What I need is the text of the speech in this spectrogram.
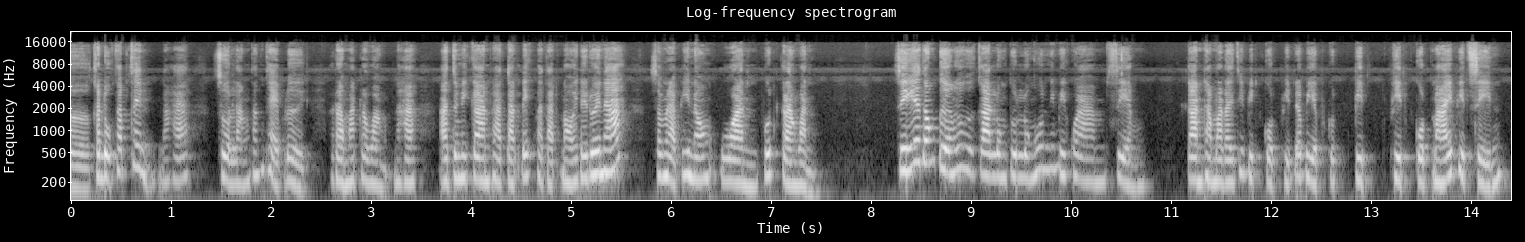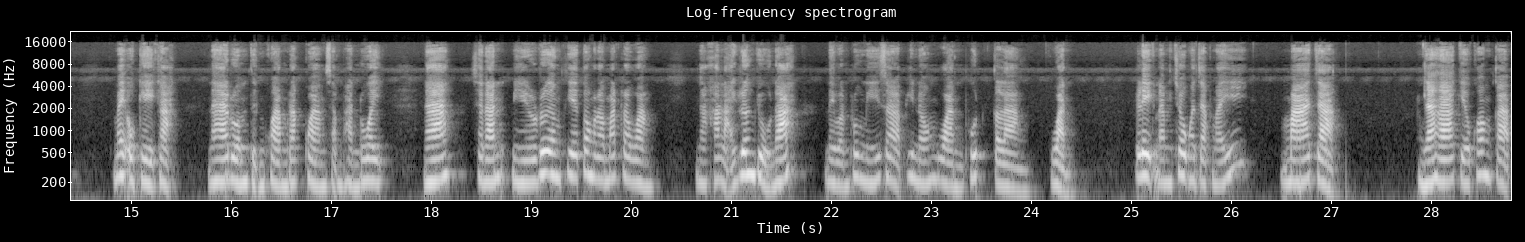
อกระดูกทับเส้นนะคะ ส่วนหลังทั้งแถบเลยระมัดระวังนะคะ อาจจะมีการผ่าตัดเล็กผ่าตัดน้อยได้ด้วยนะสำหรับพี่น้องวันพุธกลางวัน สิ่งที่ต้องเตือนก็คือการลงทุนลงหุ้นที่มีความเสี่ยง การทำอะไรที่ผิดกฎผิดระเบียบผิดผิดกฎหมายผิดศีลไม่โอเคค่ะนะคะรวมถึงความรักความสัมพันธ์ด้วยนะฉะนั้นมีเรื่องที่จะต้องระมัดระวังนะคะ หลายเรื่องอยู่นะ ในวันพรุ่งนี้สำหรับพี่น้องวันพุธกลางวันเลขนำโชคมาจากไหน มาจากนะคะ เกี่ยวข้องกับ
